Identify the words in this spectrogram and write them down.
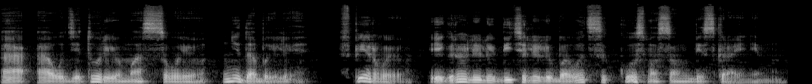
а аудиторию массовую не добыли. В первую играли любители любоваться космосом бескрайним.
